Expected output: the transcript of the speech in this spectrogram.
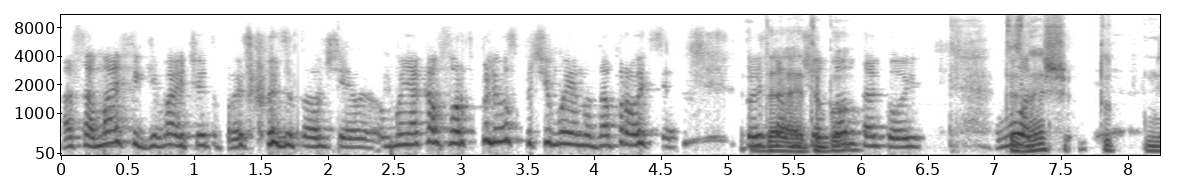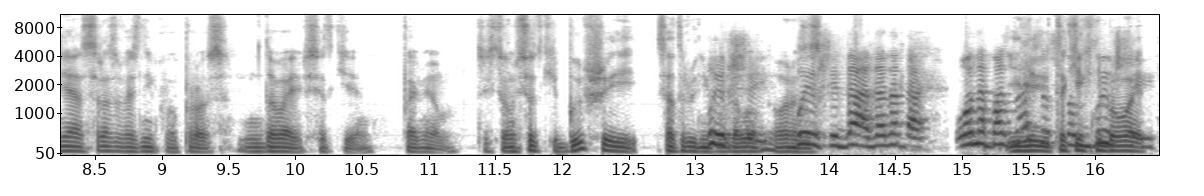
а сама офигеваю, что это происходит вообще. У меня комфорт плюс, почему я на допросе? То есть да, там еще был... такой. Ты вот. знаешь, тут у меня сразу возник вопрос. Ну, давай все-таки поймем. То есть он все-таки бывший сотрудник бывший, уголовного Бывший, да, да, да, да. Он обозначил, Или что таких он бывший. Не бывает?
